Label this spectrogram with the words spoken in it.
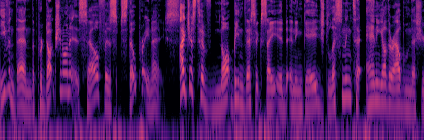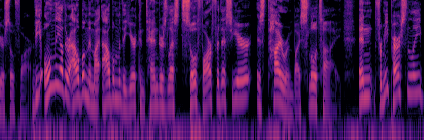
even then, the production on it itself is still pretty nice. I just have not been this excited and engaged listening to any other album this year so far. The only other album in my album of the year contenders list so far for this year is Tyron by Slowthai. And for me personally,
